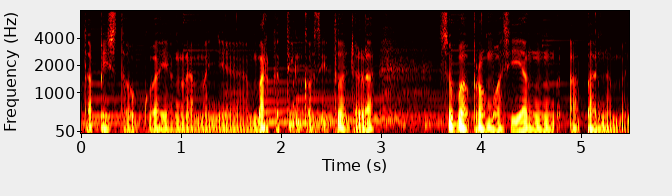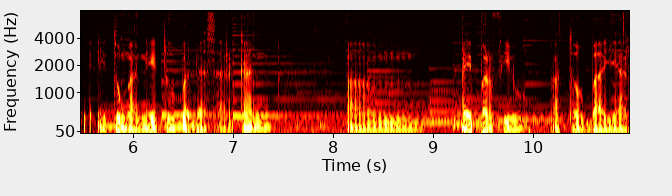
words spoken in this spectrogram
tapi setahu gue yang namanya marketing cost itu adalah sebuah promosi yang apa namanya hitungannya itu berdasarkan um, pay per view atau bayar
